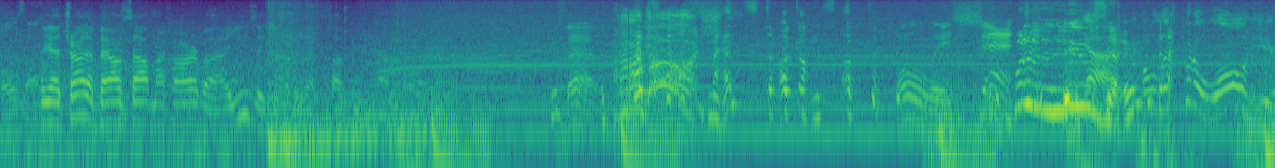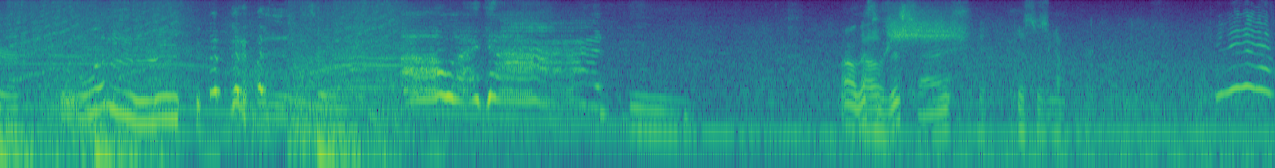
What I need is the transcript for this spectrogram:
bullseye. Well, yeah, I try to balance out my car, but I usually just end up fucking up. Who's that? Oh my gosh! Man's stuck on something. Holy shit! What a Yeah. loser! Oh, let's put a wall here. Oh my god! Oh, this oh is this shit. This is gonna work.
